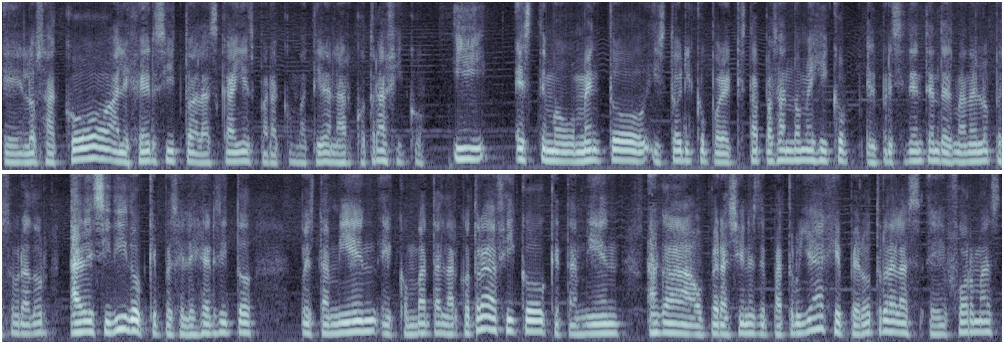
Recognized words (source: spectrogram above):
eh, lo sacó al ejército a las calles para combatir el narcotráfico. Y este momento histórico por el que está pasando México, el presidente Andrés Manuel López Obrador ha decidido que pues el ejército pues también eh, combata el narcotráfico, que también haga operaciones de patrullaje, pero otra de las eh, formas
